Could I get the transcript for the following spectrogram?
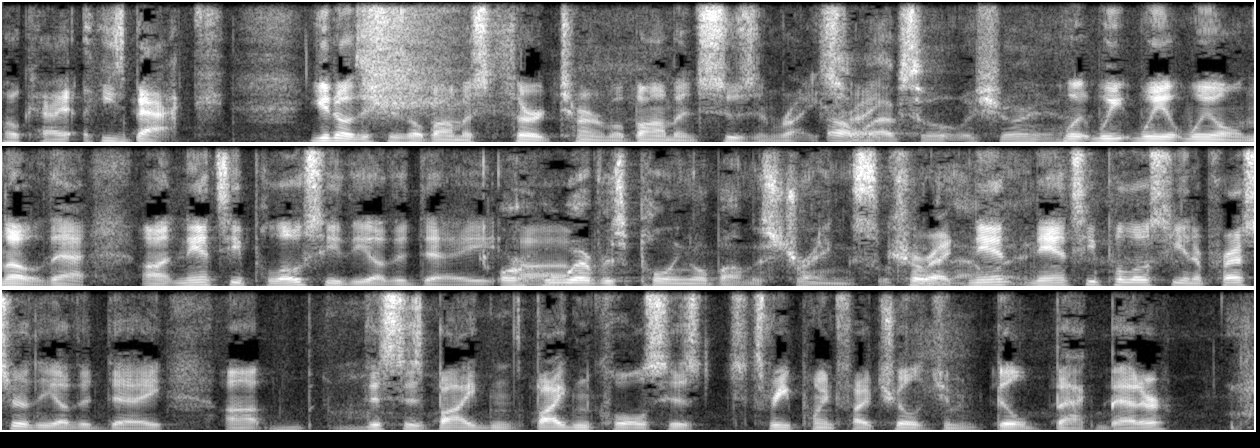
Okay, he's back. You know, this is Obama's third term. Obama and Susan Rice, right? Oh, right? absolutely, sure. Yeah. We, we, we, all know that. Uh, Nancy Pelosi the other day. or uh, whoever's pulling Obama's strings. let's put it Correct. Nan- Nancy Pelosi in a presser the other day. Uh, this is Biden. Biden calls his 3.5 trillion Build Back Better.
